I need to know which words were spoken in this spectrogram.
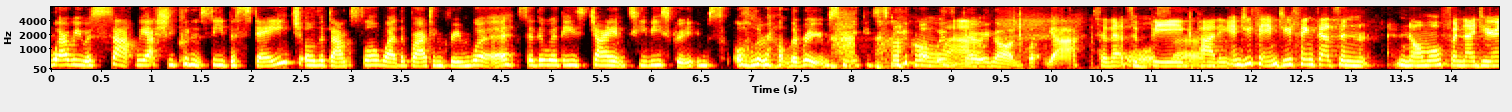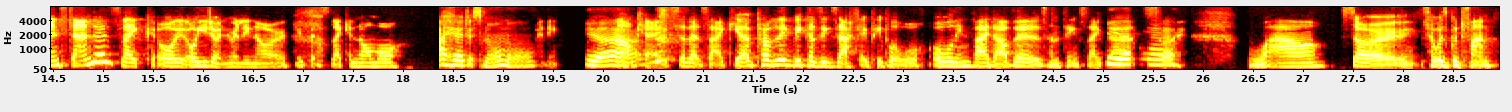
where we were sat, we actually couldn't see the stage or the dance floor where the bride and groom were. So there were these giant TV screens all around the room, so you could see what oh, was wow. going on. But yeah, so that's awesome. a big party. And do you think do you think that's an normal for Nigerian standards, like, or or you don't really know if it's like a normal? I heard it's normal. Yeah. Okay. So that's like, yeah, probably because exactly people will all invite others and things like that. Yeah. So, wow. So, so it was good fun.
